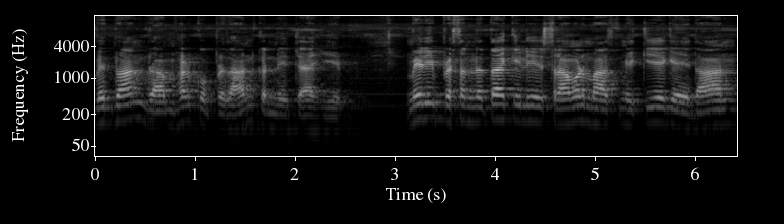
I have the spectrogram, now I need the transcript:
विद्वान ब्राह्मण को प्रदान करने चाहिए। मेरी प्रसन्नता के लिए श्रावण मास में किए गए दान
